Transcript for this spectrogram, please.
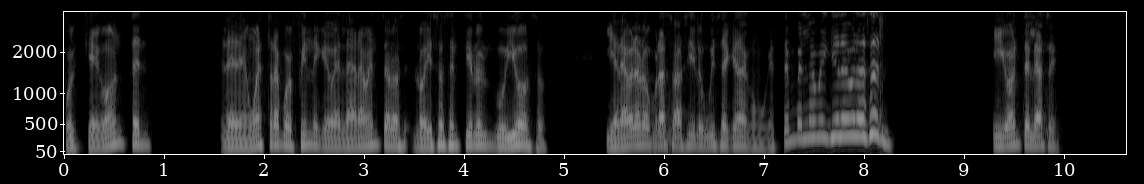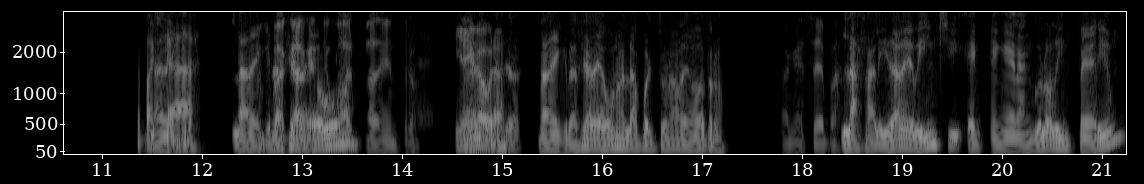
Porque Gunter le demuestra por fin de que verdaderamente lo, lo hizo sentir orgulloso. Y él abre los brazos así y Luis se queda como que este en verdad me quiere abrazar. Y Gunter le hace. La de- acá. La desgracia de uno. Y La ahí lo abraza. la desgracia de uno es la fortuna de otro. para que sepa. La salida de Vinci en, en el ángulo de Imperium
